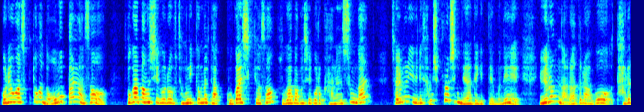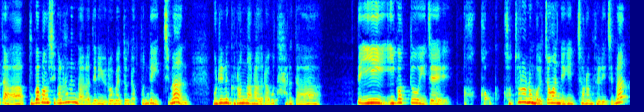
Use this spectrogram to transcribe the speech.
고령화 속도가 너무 빨라서 부가 방식으로 적립금을 다 고갈시켜서 부가 방식으로 가는 순간 젊은이들이 30%씩 내야 되기 때문에 유럽 나라들하고 다르다. 부가 방식을 하는 나라들이 유럽에도 몇 군데 있지만 우리는 그런 나라들하고 다르다. 근데 이 이것도 이제 거- 겉으로는 멀쩡한 얘기처럼 들리지만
